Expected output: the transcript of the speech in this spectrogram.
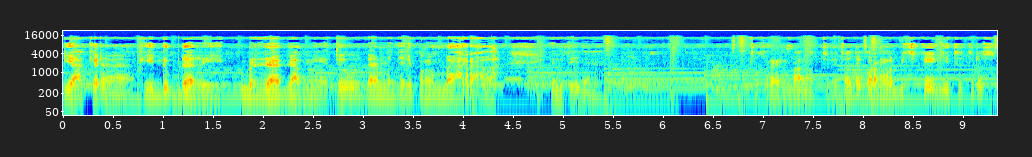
dia akhirnya hidup dari berdagangnya itu dan menjadi pengembara lah intinya. Itu keren banget ceritanya kurang lebih sih kayak gitu terus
